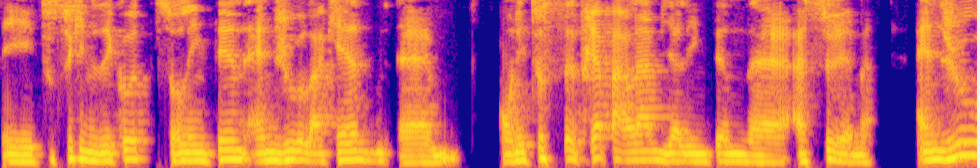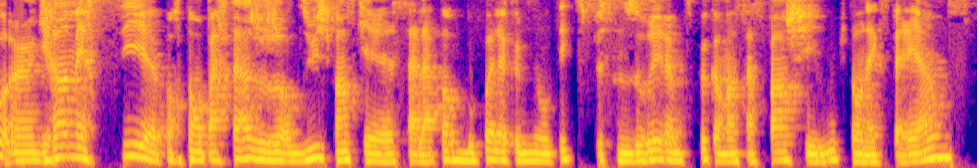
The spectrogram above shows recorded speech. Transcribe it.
Et tous ceux qui nous écoutent sur LinkedIn, Andrew Lockhead, euh, on est tous très parlables via LinkedIn, euh, assurément. Andrew, un grand merci euh, pour ton partage aujourd'hui. Je pense que ça apporte beaucoup à la communauté que tu puisses nous ouvrir un petit peu comment ça se passe chez vous et ton expérience.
